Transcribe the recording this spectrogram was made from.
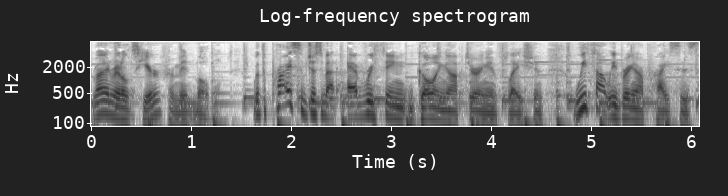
Ryan Reynolds here from Mint Mobile. With the price of just about everything going up during inflation, we thought we'd bring our prices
